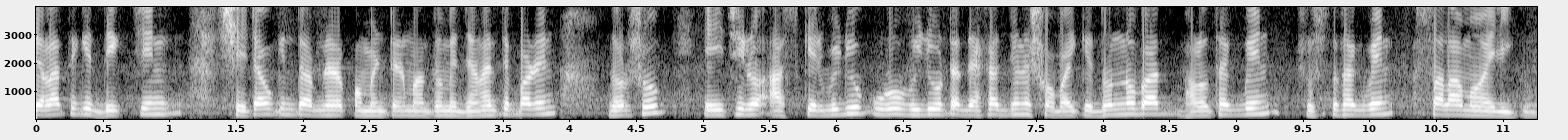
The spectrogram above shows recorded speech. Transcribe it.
জেলা থেকে দেখছেন, সেটাও কিন্তু আপনারা কমেন্টের মাধ্যমে জানাতে পারেন। দর্শক, এই ছিল আজকের ভিডিও। পুরো ভিডিওটা দেখার জন্য সবাইকে ধন্যবাদ। ভালো থাকবেন, সুস্থ থাকবেন। আসসালামু আলাইকুম।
